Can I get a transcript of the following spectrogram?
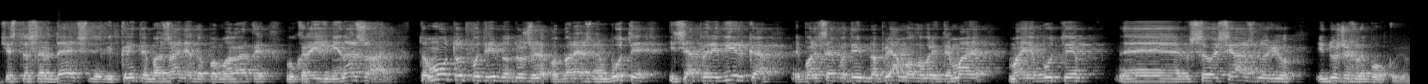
чистосердечне, відкрите бажання допомагати Україні. На жаль, тому тут потрібно дуже обережним бути, і ця перевірка про це потрібно прямо говорити. Має має бути всеосяжною і дуже глибокою.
